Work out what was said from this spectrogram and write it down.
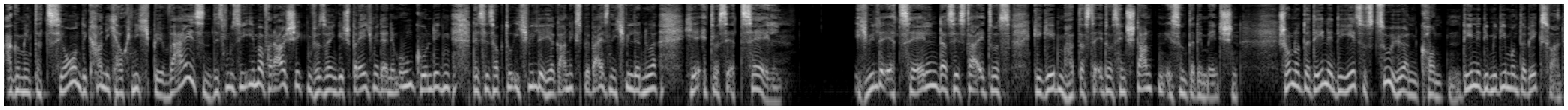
Argumentation. Die kann ich auch nicht beweisen. Das muss ich immer vorausschicken für so ein Gespräch mit einem Unkundigen, dass er sagt, du, ich will dir hier gar nichts beweisen. Ich will dir nur hier etwas erzählen. Ich will dir erzählen, dass es da etwas gegeben hat, dass da etwas entstanden ist unter den Menschen. Schon unter denen, die Jesus zuhören konnten, denen, die mit ihm unterwegs waren,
